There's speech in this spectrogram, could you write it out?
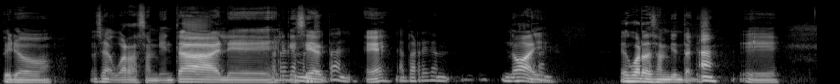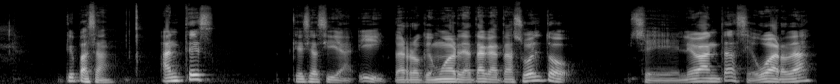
pero, o sea, guardas ambientales, el Parrera que sea. ¿Eh? La parrera. No hay. Es guardas ambientales. Ah. Eh, ¿Qué pasa? Antes, ¿qué se hacía? Y perro que muerde, ataca, está suelto, se levanta, se guarda,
